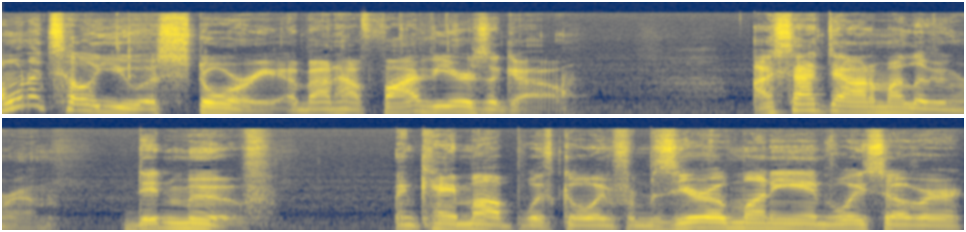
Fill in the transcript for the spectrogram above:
want to tell you a story about how five years ago I sat down in my living room, didn't move, and came up with going from zero money in voiceover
